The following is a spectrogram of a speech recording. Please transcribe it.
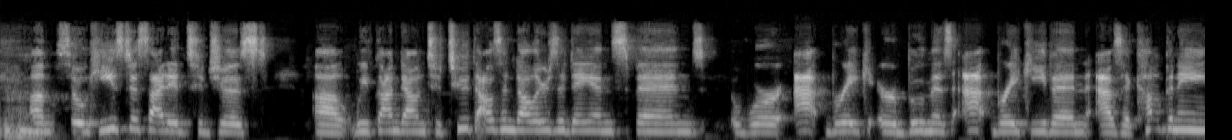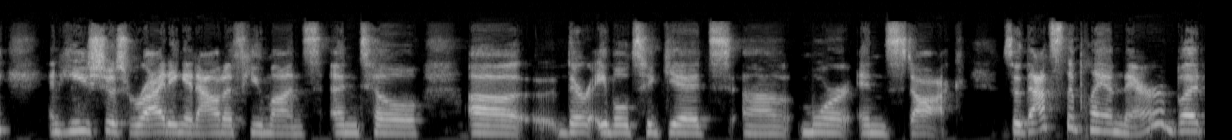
Mm-hmm. Um, so he's decided to just uh, we've gone down to $2,000 a day in spend. We're at break, or Boom is at break even as a company, and he's just riding it out a few months until uh, they're able to get uh, more in stock. So that's the plan there. But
